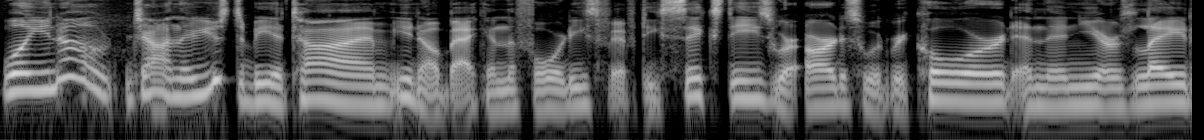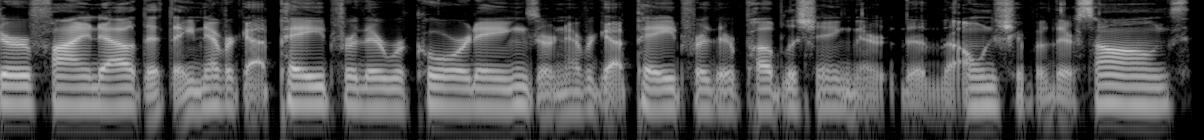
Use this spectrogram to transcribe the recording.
Well, you know, John, there used to be a time, you know, back in the 40s, 50s, 60s where artists would record and then years later find out that they never got paid for their recordings or never got paid for their publishing, their the, the ownership of their songs.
